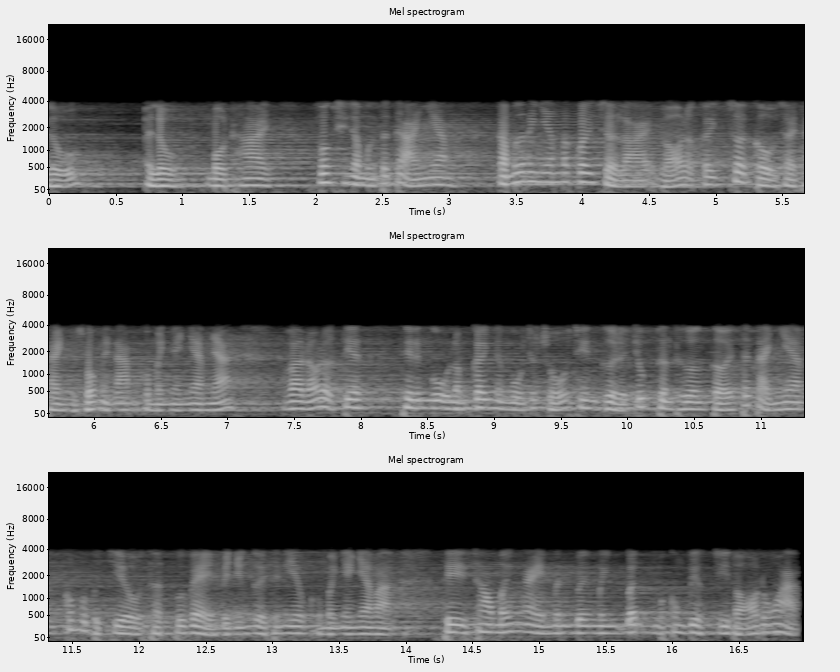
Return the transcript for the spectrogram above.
Alo, alo, một hai. Vâng, xin chào mừng tất cả anh em. Cảm ơn anh em đã quay trở lại. Đó là kênh soi cầu giải thành của số miền Nam của mình anh em nhé. Và đó đầu tiên thì đừng ngủ làm kênh đừng ngủ chút số xin gửi lời chúc thân thương tới tất cả anh em có một buổi chiều thật vui vẻ với những người thân yêu của mình anh em ạ. À. Thì sau mấy ngày mình mình, mình bận một công việc gì đó đúng không ạ?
